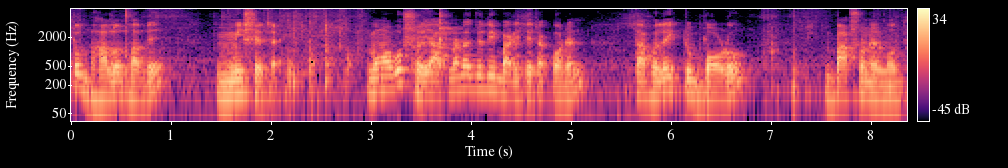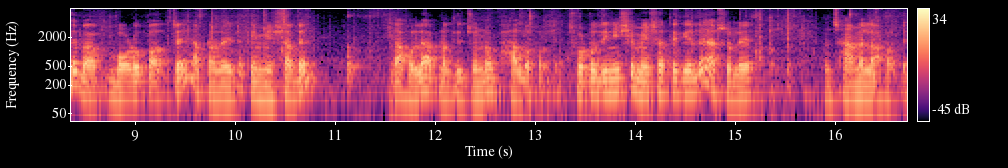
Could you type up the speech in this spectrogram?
খুব ভালোভাবে মিশে যায়। এবং অবশ্যই আপনারা যদি বাড়িতে এটা করেন, তাহলে একটু বড় বাসনের মধ্যে বা বড় পাত্রে আপনারা এটাকে মেশাবেন, তাহলে আপনাদের জন্য ভালো হবে। ছোট জিনিসে মেশাতে গেলে আসলে ঝামেলা হবে।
